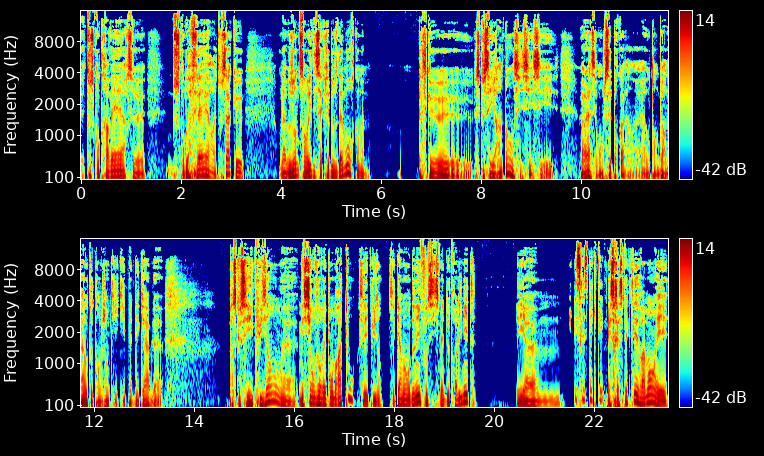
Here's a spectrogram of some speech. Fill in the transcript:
euh, tout ce qu'on traverse, tout ce qu'on doit faire, tout ça que on a besoin de s'envoyer des sacrées doses d'amour quand même, parce que parce que c'est éreintant, c'est c'est c'est ben voilà, on le sait pourquoi. Hein. Autant de burn-out, autant de gens qui, qui pètent des câbles. Parce que c'est épuisant. Euh. Mais si on veut répondre à tout, c'est épuisant. C'est qu'à un moment donné, il faut aussi se mettre deux trois limites. Et, euh, et se respecter. Et se respecter vraiment. Et,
